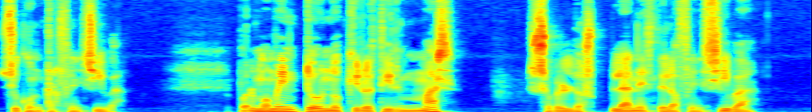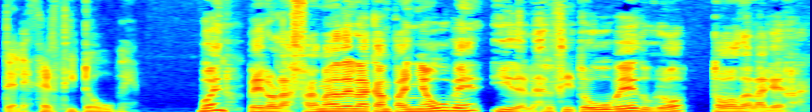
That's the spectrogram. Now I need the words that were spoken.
su contraofensiva. Por el momento no quiero decir más sobre los planes de la ofensiva del ejército V. Bueno, pero la fama de la campaña V y del ejército V duró toda la guerra.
